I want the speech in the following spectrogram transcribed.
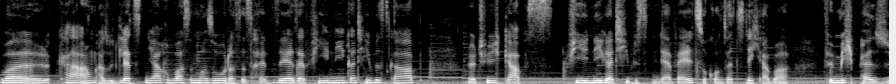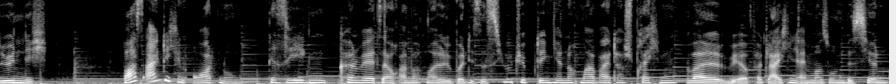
weil, keine Ahnung, also die letzten Jahre war es immer so, dass es halt sehr, sehr viel Negatives gab. Und natürlich gab es viel Negatives in der Welt, so grundsätzlich, aber für mich persönlich war es eigentlich in Ordnung. Deswegen können wir jetzt ja auch einfach mal über dieses YouTube-Ding hier nochmal weitersprechen, weil wir vergleichen ja immer so ein bisschen.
